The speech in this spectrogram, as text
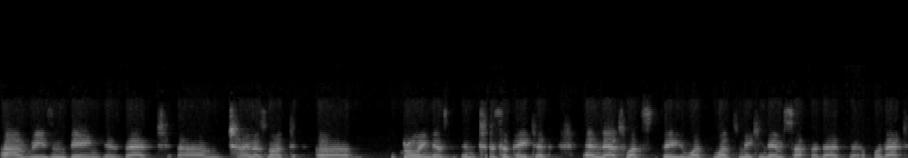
Uh, reason being is that um, China's not uh, growing as anticipated, and that's what's they what what's making them suffer that for that.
